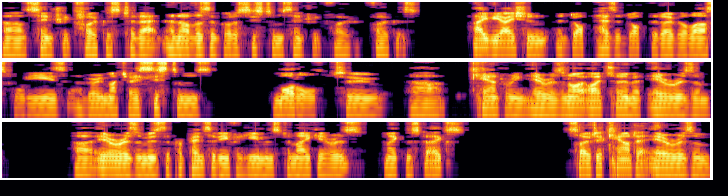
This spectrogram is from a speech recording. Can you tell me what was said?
uh, centric focus to that, and others have got a system centric fo- focus. Aviation adopt, has adopted over the last 40 years a, very much a systems model to uh, countering errors, and I, I, term it errorism. Uh, errorism is the propensity for humans to make errors, make mistakes. So to counter errorism,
